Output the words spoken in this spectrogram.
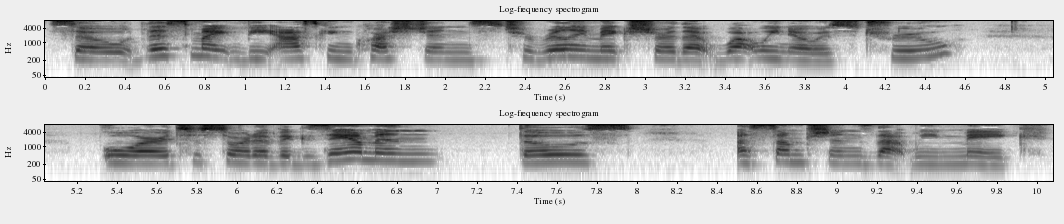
So, this might be asking questions to really make sure that what we know is true, or to sort of examine those assumptions that we make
